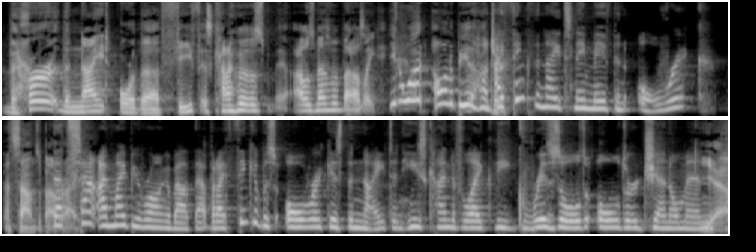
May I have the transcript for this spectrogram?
the her the knight or the thief is kind of who I was, I was messing with. But I was like, you know what, I want to be the hunter. I think the knight's name may have been Ulrich. That sounds about That right. sound, I might be wrong about that, but I think it was Ulrich is the knight, and he's kind of like the grizzled older gentleman. Yeah.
